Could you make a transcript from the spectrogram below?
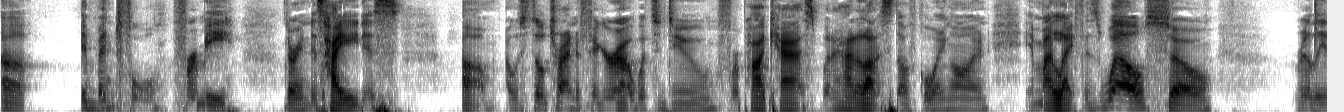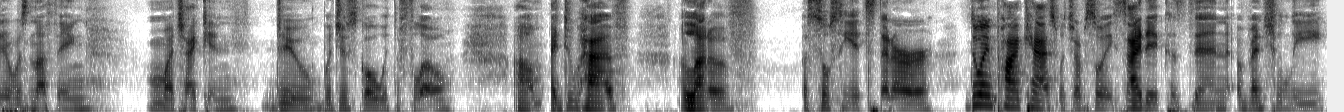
uh eventful for me during this hiatus. Um, I was still trying to figure out what to do for podcasts, but I had a lot of stuff going on in my life as well. So, really, there was nothing much I can do but just go with the flow. Um, I do have a lot of associates that are doing podcasts, which I'm so excited because then eventually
